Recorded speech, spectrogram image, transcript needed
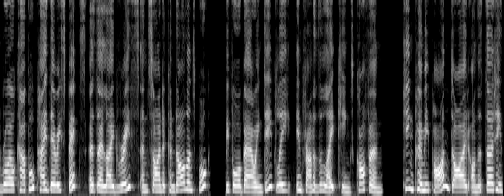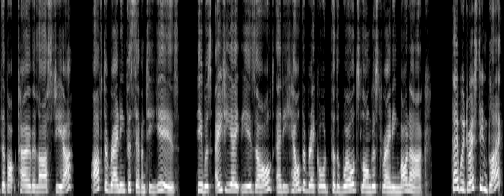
The royal couple paid their respects as they laid wreaths and signed a condolence book before bowing deeply in front of the late king's coffin. King Bhumibol died on the 13th of October last year after reigning for 70 years. He was 88 years old and he held the record for the world's longest reigning monarch. They were dressed in black,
